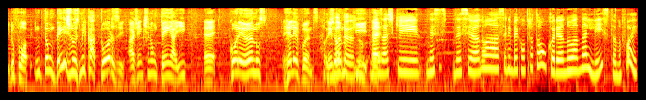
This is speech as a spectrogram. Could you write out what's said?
e do flop. Então, desde 2014, a gente não tem aí é, coreanos relevantes. Lembrando Jogando. que Mas é, acho que nesse, nesse ano a CNB contratou um coreano analista, não foi?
